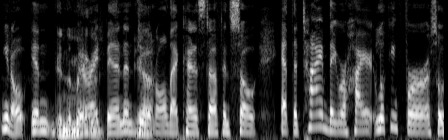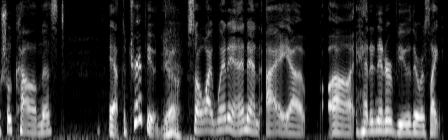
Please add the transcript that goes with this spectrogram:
You know, in, In the where magazine. I'd been and Yeah. doing all that kind of stuff. And so at the time, they were hired looking for a social columnist at the Tribune. Yeah. So I went in and I uh, uh, had an interview. There was like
